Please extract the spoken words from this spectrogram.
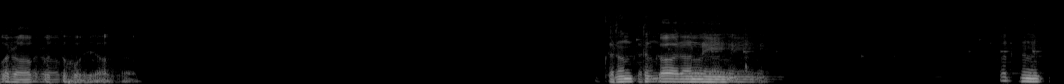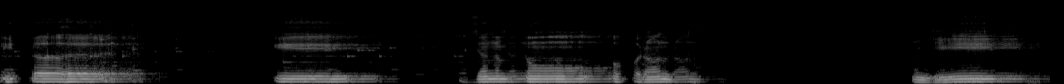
ਪ੍ਰਾਪਤ ਹੋਇਆ। ਗ੍ਰੰਥਕਾਰਾਂ ਨੇ ਕਥਨ ਕੀਤਾ ਹੈ ਕਿ ਜਨਮ ਤੋਂ ਉਪਰੰਤ ਜੀਵ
